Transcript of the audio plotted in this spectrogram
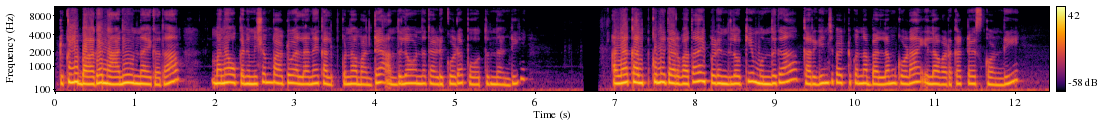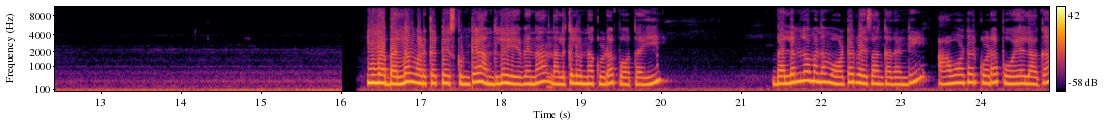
అటుకులు బాగా నాని ఉన్నాయి కదా మనం ఒక నిమిషం పాటు అలానే కలుపుకున్నామంటే అందులో ఉన్న తడి కూడా పోతుందండి. అలా కలుపుకున్న తర్వాత ఇప్పుడు ఇందులోకి ముందుగా కరిగించి పెట్టుకున్న బెల్లం కూడా ఇలా వడకట్టేసుకోండి. ఇలా బెల్లం వడకట్టేసుకుంటే అందులో ఏవైనా నలకలు ఉన్నా కూడా పోతాయి. బెల్లంలో మనం వాటర్ వేసాం కదండి ఆ వాటర్ కూడా పోయేలాగా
